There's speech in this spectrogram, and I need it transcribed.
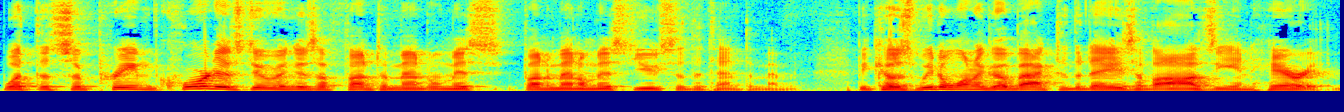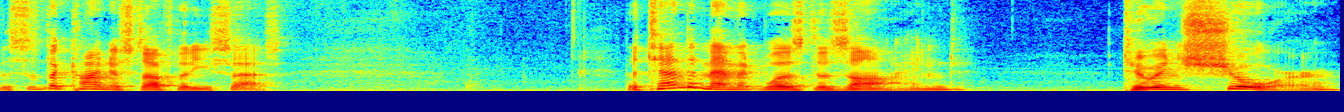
what the Supreme Court is doing is a fundamental mis- fundamental misuse of the Tenth Amendment because we don't want to go back to the days of Ozzie and Harriet. This is the kind of stuff that he says. The Tenth Amendment was designed to ensure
